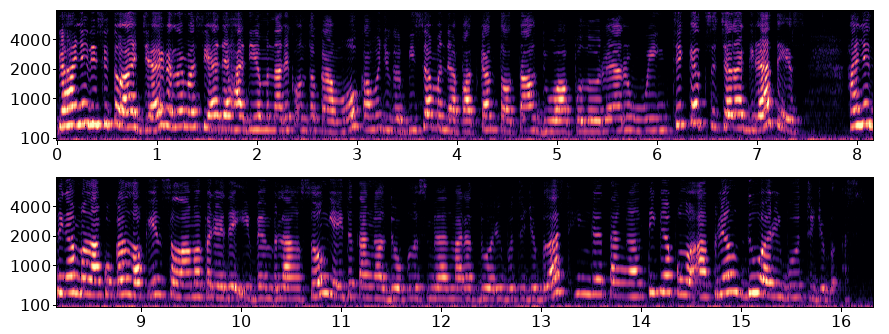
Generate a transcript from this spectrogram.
Gak hanya di situ aja, karena masih ada hadiah menarik untuk kamu. Kamu juga bisa mendapatkan total 20 rare wing ticket secara gratis hanya dengan melakukan login selama periode event berlangsung yaitu tanggal 29 Maret 2017 hingga tanggal 30 April 2017.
